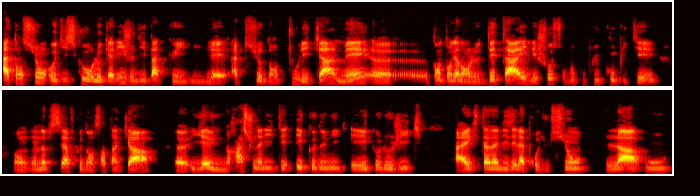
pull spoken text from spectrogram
attention au discours localiste. Je ne dis pas qu'il est absurde dans tous les cas, mais quand on regarde dans le détail, les choses sont beaucoup plus compliquées. On, observe que dans certains cas, il y a une rationalité économique et écologique à externaliser la production là où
